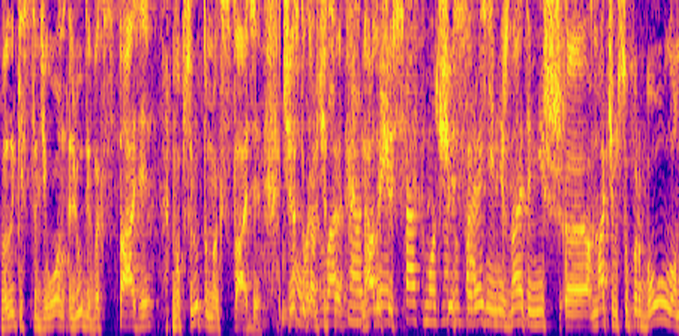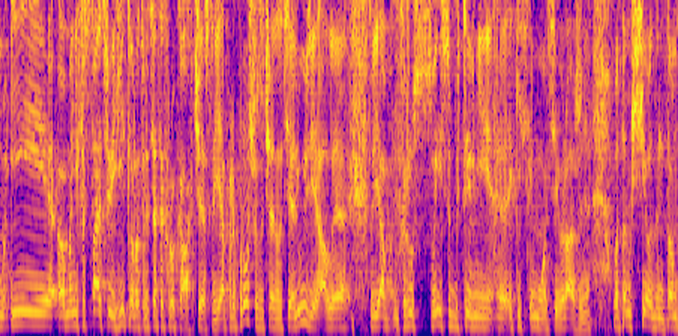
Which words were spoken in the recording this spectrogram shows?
великий стадіон, люди в екстазі, в абсолютному екстазі. Чесно от, кажучи, це нагадує щось, щось середнє між, знаєте, між е, матчем Супербоулом і е, маніфестацією Гітлера в 30-х роках. Чесно, я перепрошую, звичайно, ці алюзії, але ну, я кажу свої суб'єктивні е, якісь емоції, враження. От там ще один там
